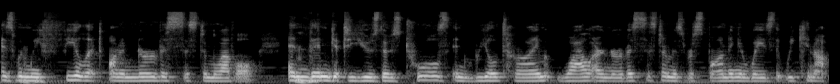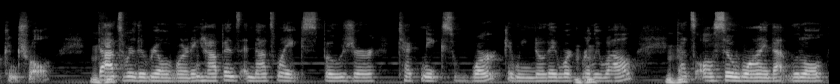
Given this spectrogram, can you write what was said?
is when we mm-hmm. feel it on a nervous system level and mm-hmm. then get to use those tools in real time while our nervous system is responding in ways that we cannot control. Mm-hmm. That's where the real learning happens. And that's why exposure techniques work. And we know they work mm-hmm. really well. Mm-hmm. That's also why that little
